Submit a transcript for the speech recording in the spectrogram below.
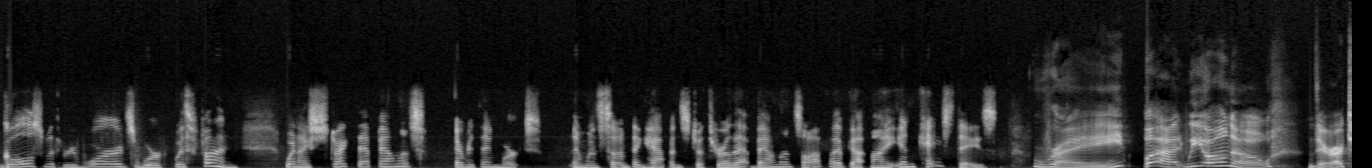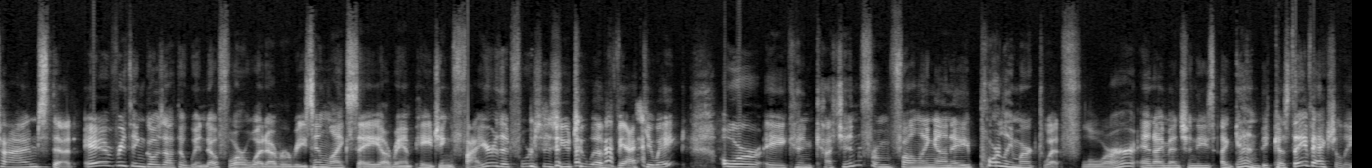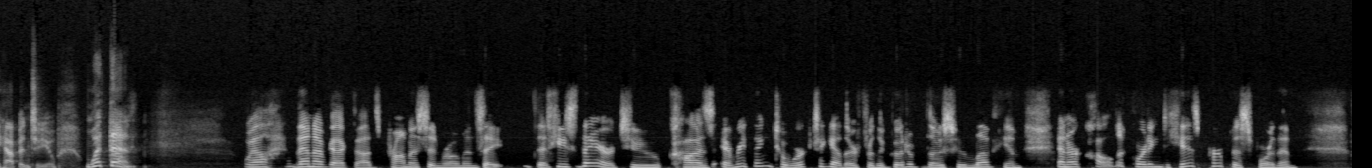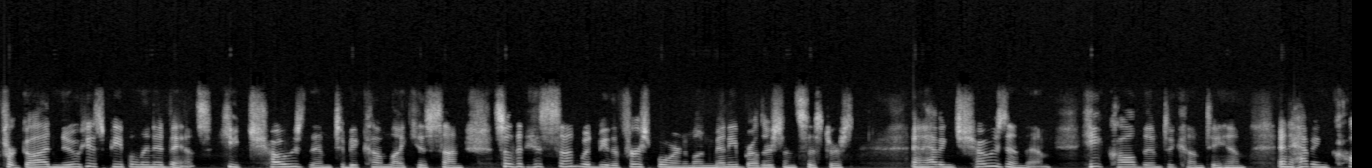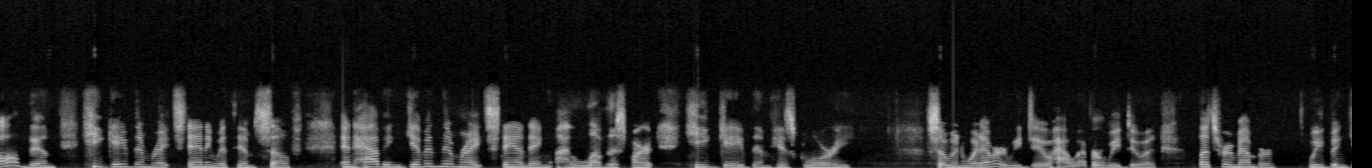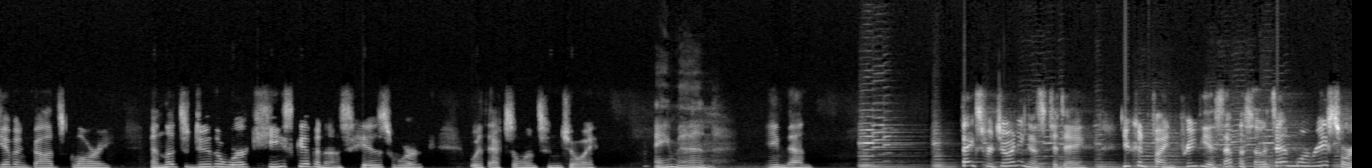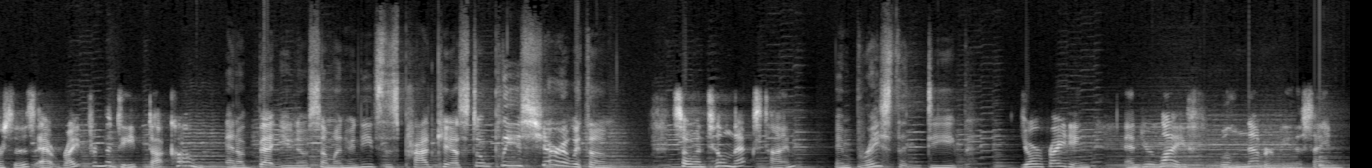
goals with rewards, work with fun. When I strike that balance, everything works. And when something happens to throw that balance off, I've got my in case days. Right. But we all know there are times that everything goes out the window for whatever reason, like, say, a rampaging fire that forces you to evacuate, or a concussion from falling on a poorly marked wet floor. And I mention these again because they've actually happened to you. What oh. then? Well, then I've got God's promise in Romans 8 that he's there to cause everything to work together for the good of those who love him and are called according to his purpose for them. For God knew his people in advance. He chose them to become like his son, so that his son would be the firstborn among many brothers and sisters. And having chosen them, he called them to come to him. And having called them, he gave them right standing with himself. And having given them right standing, I love this part, he gave them his glory. So, in whatever we do, however we do it, let's remember we've been given God's glory. And let's do the work he's given us, his work, with excellence and joy. Amen. Amen. Thanks for joining us today. You can find previous episodes and more resources at writefromthedeep.com. And I bet you know someone who needs this podcast, so please share it with them. So until next time, embrace the deep. Your writing and your life will never be the same.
